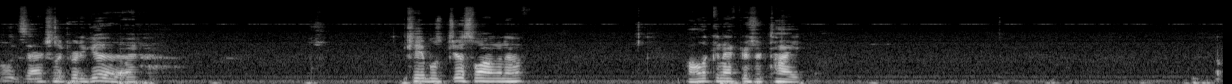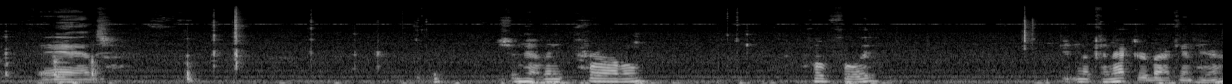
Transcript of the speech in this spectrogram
looks actually pretty good. Uh, cable's just long enough. All the connectors are tight. And shouldn't have any problem, hopefully, getting the connector back in here.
